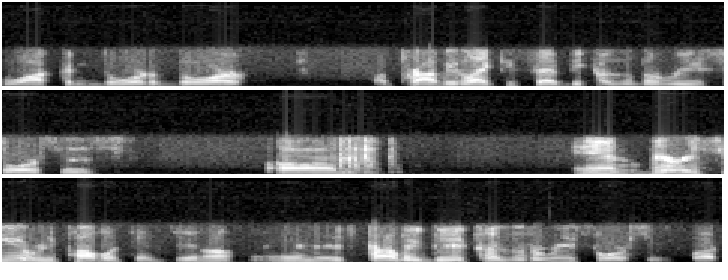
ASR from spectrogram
walking door to door, uh, probably like you said because of the resources, um, and very few Republicans. You know, and it's probably due because of the resources. But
